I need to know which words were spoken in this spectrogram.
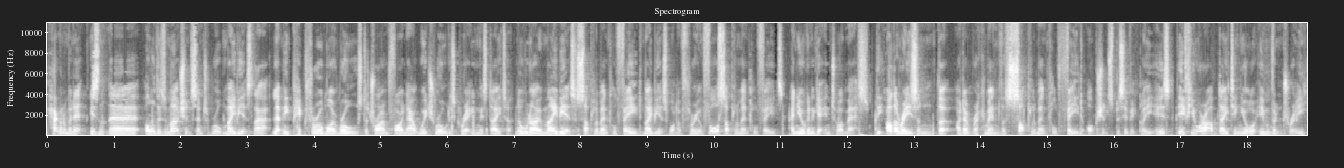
hang on a minute. Isn't there? Oh, there's a merchant center rule. Maybe it's that. Let me pick through all my rules to try and find out which rule is creating this data. No, no. Maybe it's a supplemental feed. Maybe it's one of three or four supplemental feeds, and you're going to get into a mess. The other reason that I don't recommend the supplemental feed option specifically is if you are updating your inventory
